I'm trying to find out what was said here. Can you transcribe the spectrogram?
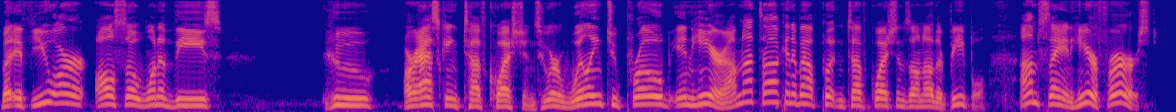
But if you are also one of these who are asking tough questions, who are willing to probe in here. I'm not talking about putting tough questions on other people. I'm saying here first.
